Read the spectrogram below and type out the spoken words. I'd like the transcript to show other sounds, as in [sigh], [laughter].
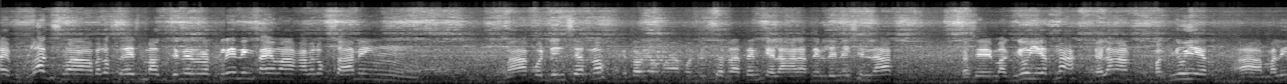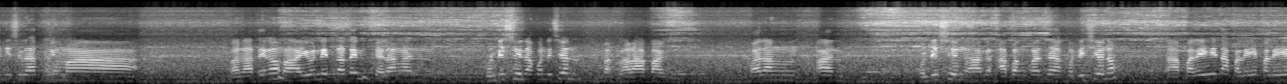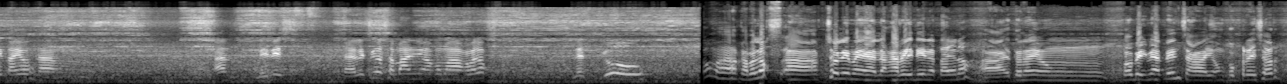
my vlogs mga kabaloks is mag general cleaning tayo mga kabaloks sa aming mga condenser no. Ito yung mga condenser natin, kailangan natin linisin lahat. Kasi mag New Year na, kailangan pag New Year ah, malinis lahat yung mga mga natin no, mga unit natin, kailangan kondisyon na kondisyon pa- para pag parang an kondisyon abang pa sa kondisyon no. Ah, palihi ta, palihi, palihi tayo ng an linis. Uh, let's go, samahan niyo ako mga kabaloks. Let's go. So, mga kabaloks, ah, actually may uh, naka-ready na tayo no. Ah, ito na yung tubig natin sa yung compressor.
